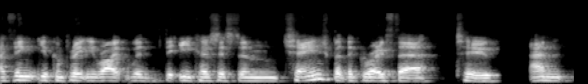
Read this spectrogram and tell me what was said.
I think you're completely right with the ecosystem change, but the growth there too. And,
